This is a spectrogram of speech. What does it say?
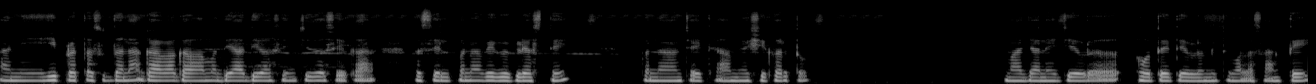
आणि ही प्रथासुद्धा ना गावागावामध्ये आदिवासींचीच असेल का असेल पण वेगवेगळी असते. पण आमच्या इथे आम्ही अशी करतो. माझ्याने जेवढं होतं आहे तेवढं मी तुम्हाला सांगते.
